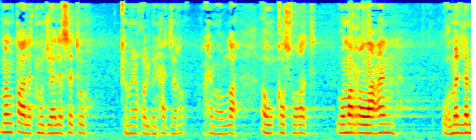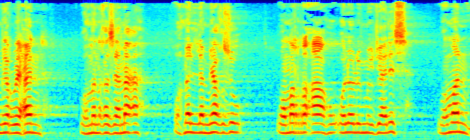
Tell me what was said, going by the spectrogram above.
من طالت مجالسته كما يقول ابن حجر رحمه الله أو قصرت ومن روى عنه ومن لم يروي عنه ومن غزا معه ومن لم يغزو ومن رآه ولو لم يجالسه ومن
